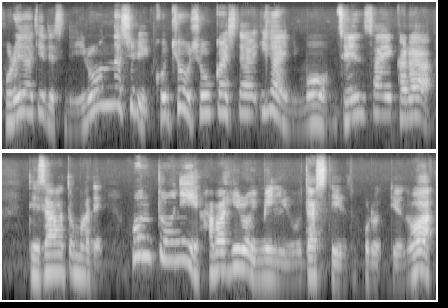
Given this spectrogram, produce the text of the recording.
これだけですね、いろんな種類、今日紹介した以外にも、前菜からデザートまで、本当に幅広いメニューを出しているところっていうのは、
